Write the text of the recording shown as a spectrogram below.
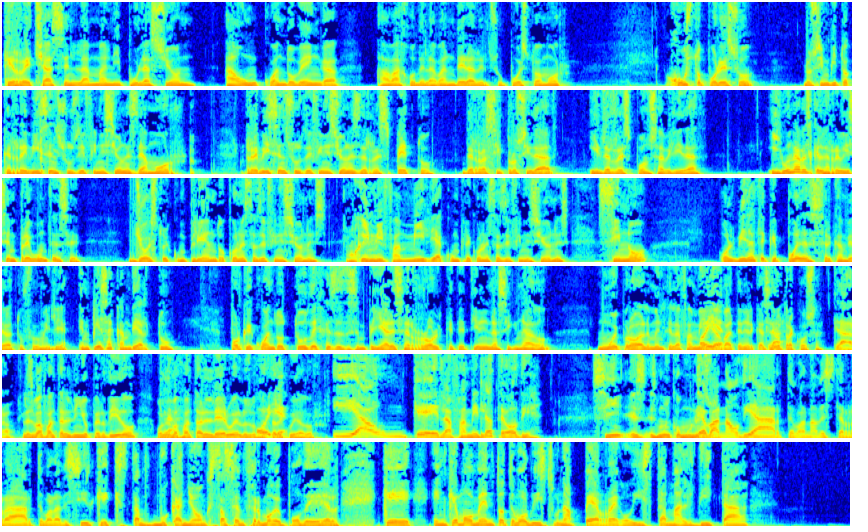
que rechacen la manipulación aun cuando venga abajo de la bandera del supuesto amor. Justo por eso, los invito a que revisen sus definiciones de amor, revisen sus definiciones de respeto, de reciprocidad y de responsabilidad. Y una vez que las revisen, pregúntense, ¿yo estoy cumpliendo con estas definiciones? ¿Y mi familia cumple con estas definiciones? Si no, olvídate que puedes hacer cambiar a tu familia. Empieza a cambiar tú. Porque cuando tú dejes de desempeñar ese rol que te tienen asignado, muy probablemente la familia Oye, va a tener que hacer claro, otra cosa. claro. Les va a faltar el niño perdido, o les va a faltar el héroe, o les va a faltar Oye, el cuidador. y aunque la familia te odie, Sí, es, es muy común te eso. van a odiar, te van a desterrar, te van a decir que, que estás bucañón, que estás enfermo de poder, que en qué momento te volviste una perra egoísta, maldita.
